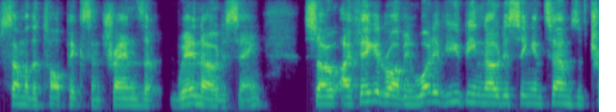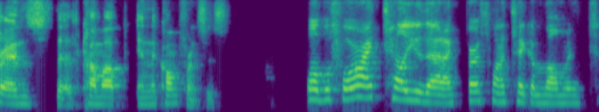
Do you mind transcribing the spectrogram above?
some of the topics and trends that we're noticing. So I figured, Robyn, what have you been noticing in terms of trends that have come up in the conferences? Well, before I tell you that, I first want to take a moment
